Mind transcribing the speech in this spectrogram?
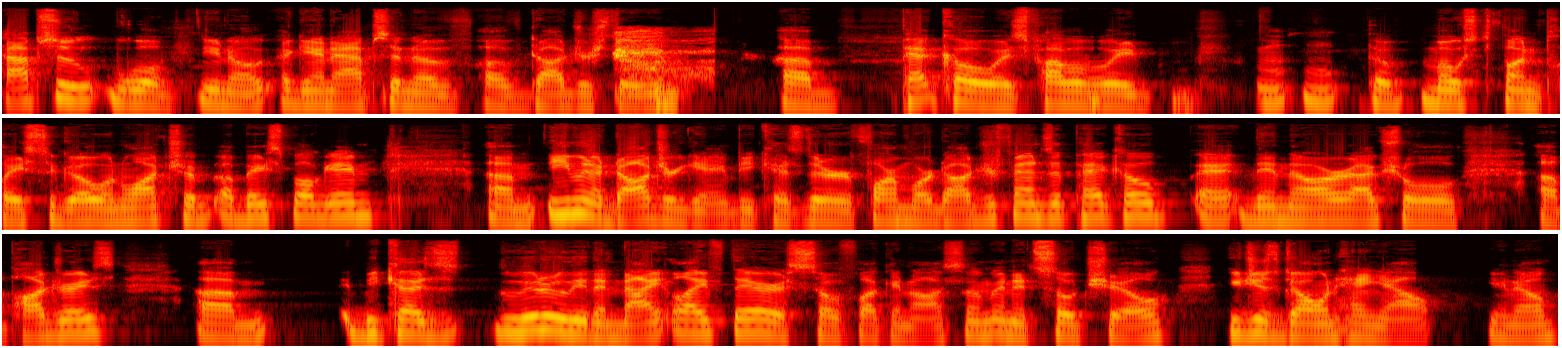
absolute. Well, you know, again, absent of of Dodger Stadium, uh, Petco is probably the most fun place to go and watch a, a baseball game, um, even a Dodger game, because there are far more Dodger fans at Petco uh, than there are actual uh, Padres. Um, because literally the nightlife there is so fucking awesome and it's so chill. You just go and hang out, you know,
